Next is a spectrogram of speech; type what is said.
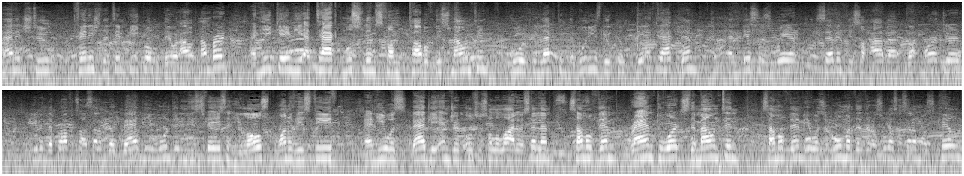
managed to finish the 10 people. They were outnumbered and he came he attacked muslims from top of this mountain who were collecting the booties. They, they attacked them and this is where 70 sahaba got martyred even the prophet ﷺ got badly wounded in his face and he lost one of his teeth and he was badly injured also wasallam some of them ran towards the mountain some of them, it was a rumor that the Rasulullah ﷺ was killed,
